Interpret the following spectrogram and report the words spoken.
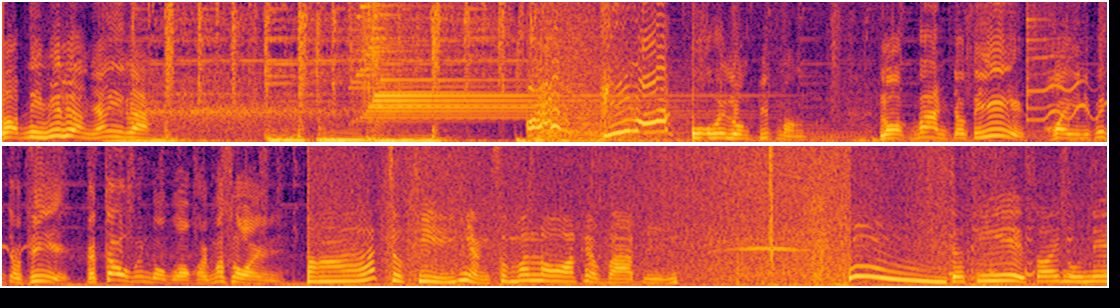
รอบนี้มีเรื่องหยังอีกล่ะพี่รถโอ้ยลงพิษหมองหลอกบ้านเจ้าตีข่อยนี่เป็นเจ้าที่กระเจ้าเป็นบ่บอกข่อยมาซอยนี่ป้าดเจ้าที่อหย่างสมารอแถวบาทนี้ฮึ่มเจ้าที่ซอยหนูแน่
